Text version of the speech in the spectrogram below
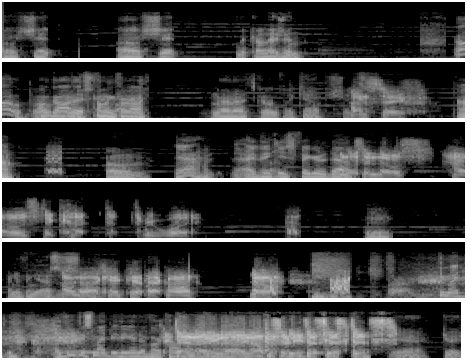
Oh shit. Oh shit. The collision. Oh, oh god, it's coming for us. No, no, it's going to the couch. Shit. I'm safe. Oh. Boom. Yeah, I think he's figured it out. Nothing knows how to cut th- through wood. Hmm. Anything else? Oh no, I can't get back on. No, He might, I think this might be the end of our damn conversation. it, no, officer needs assistance. Yeah, good.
